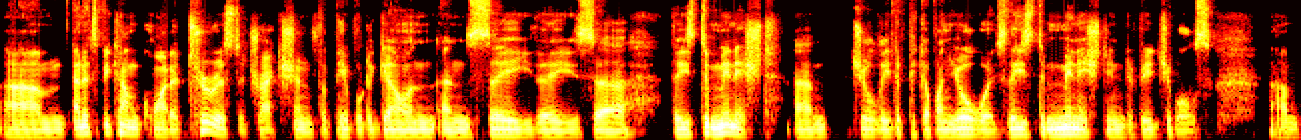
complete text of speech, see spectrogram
Um, and it's become quite a tourist attraction for people to go and, and see these uh, these diminished, um, Julie, to pick up on your words, these diminished individuals. Um,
